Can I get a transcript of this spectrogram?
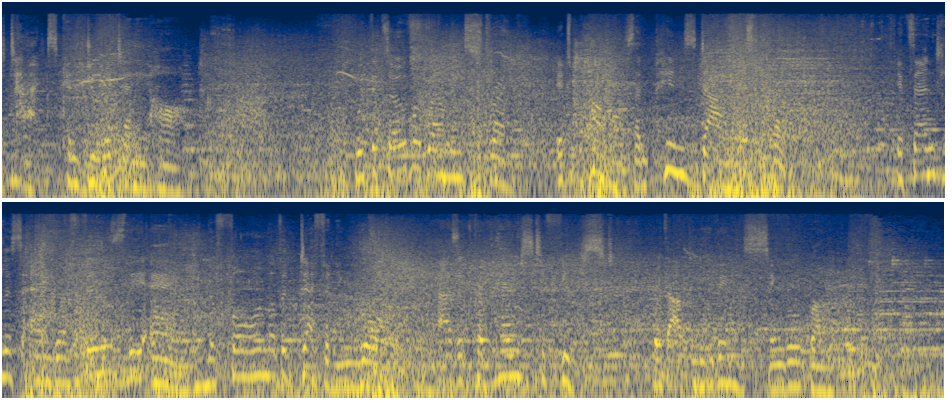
attacks can do it any harm. With its overwhelming strength, it pummels and pins down its prey. Its endless anger fills the air in the form of a deafening roar as it prepares to feast without leaving a single bone.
